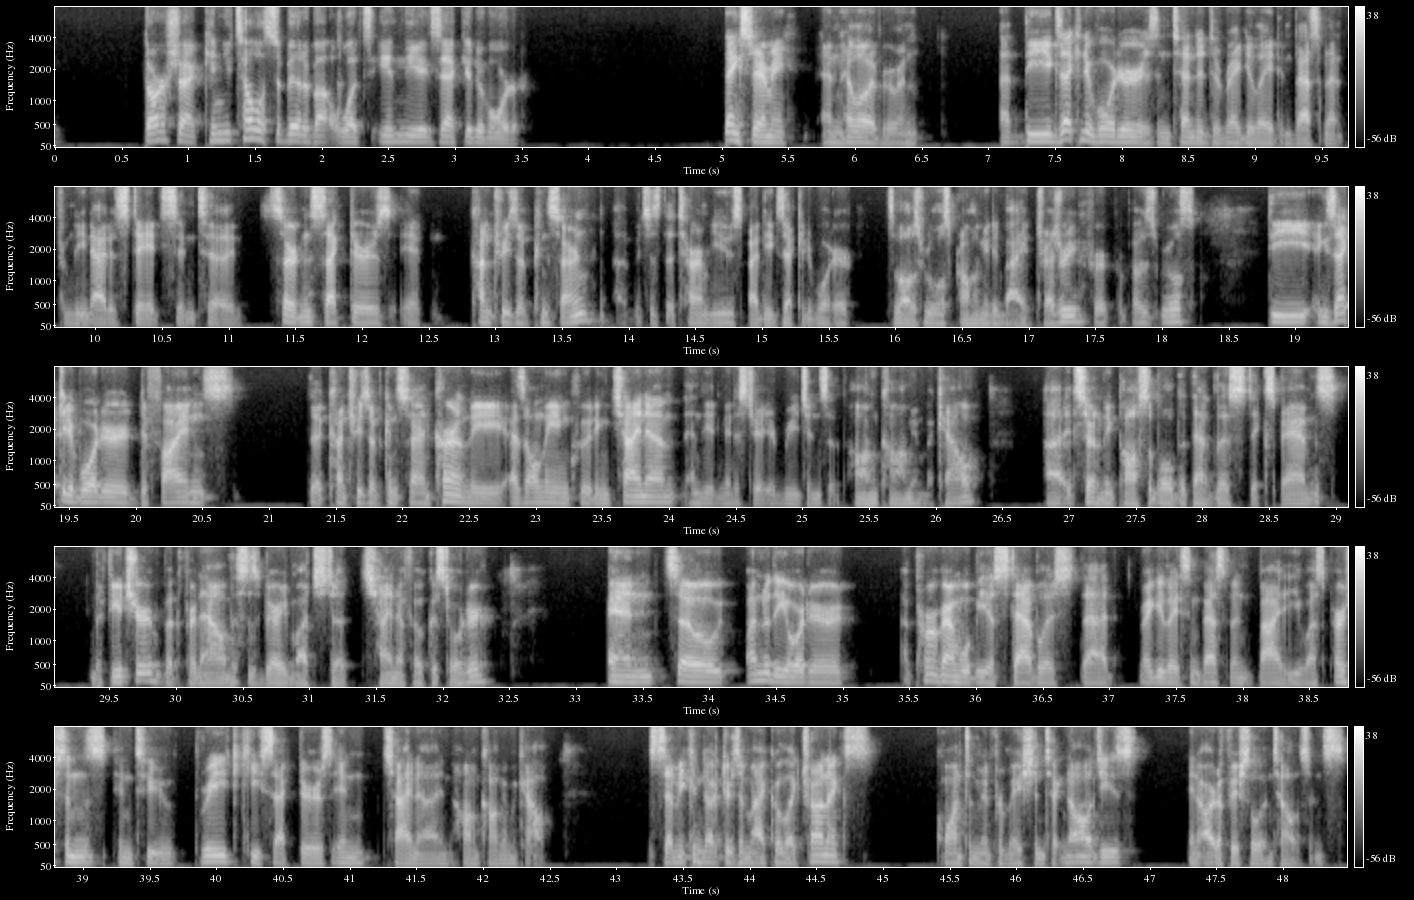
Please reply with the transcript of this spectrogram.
Darshak, can you tell us a bit about what's in the executive order? Thanks, Jeremy, and hello, everyone. Uh, the executive order is intended to regulate investment from the United States into certain sectors in countries of concern, uh, which is the term used by the executive order, as well as rules promulgated by Treasury for proposed rules. The executive order defines the countries of concern currently as only including China and the administrative regions of Hong Kong and Macau. Uh, it's certainly possible that that list expands in the future, but for now, this is very much a China focused order. And so, under the order, a program will be established that regulates investment by US persons into three key sectors in China and Hong Kong and Macau semiconductors and microelectronics, quantum information technologies, and artificial intelligence.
